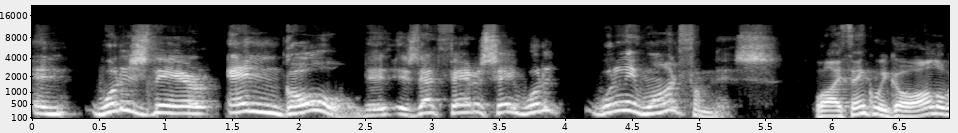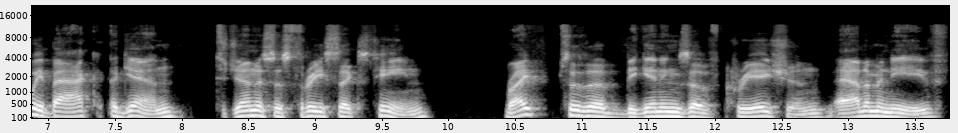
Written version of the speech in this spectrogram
And what is their end goal? Is that fair to say? What what do they want from this? Well i think we go all the way back again to genesis 316 right to the beginnings of creation, Adam and Eve.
